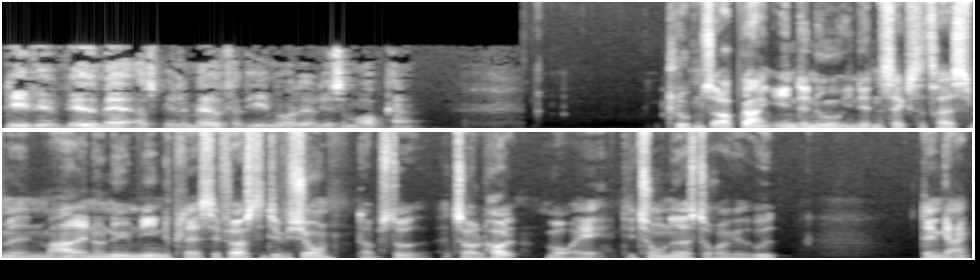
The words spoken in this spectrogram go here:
blive ved med at spille med, fordi nu er der ligesom opgang. Klubbens opgang endte nu i 1966 med en meget anonym 9. plads i første division, der bestod af 12 hold, hvoraf de to nederste rykkede ud. Dengang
